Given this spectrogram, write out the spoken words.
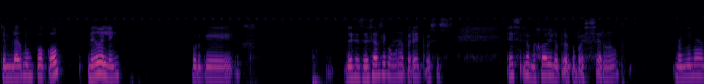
temblarme un poco, me duelen. Porque desestresarse con una pared, pues es, es lo mejor y lo peor que puedes hacer, ¿no? Mañana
